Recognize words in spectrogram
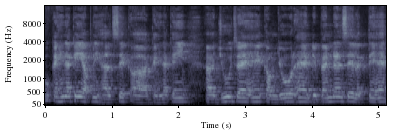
वो कहीं ना कहीं अपनी हेल्थ से कहीं ना कहीं जूझ रहे हैं, कमज़ोर हैं डिपेंडेंट से लगते हैं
